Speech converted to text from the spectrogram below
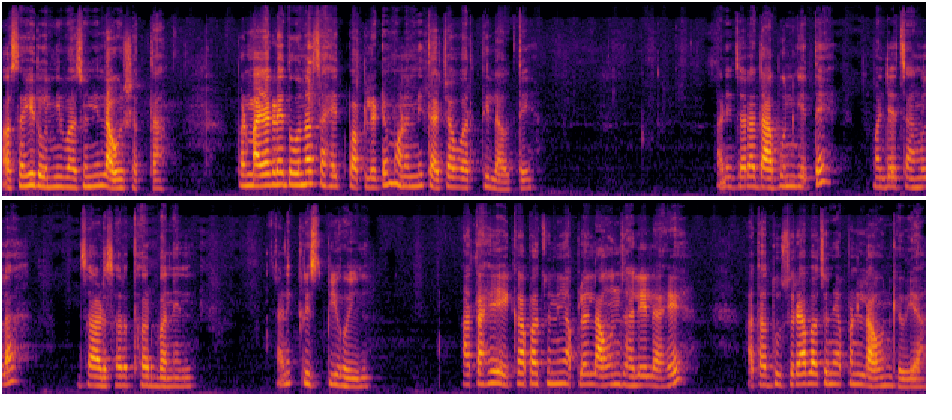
असंही दोन्ही बाजूनी लावू शकता. पण माझ्याकडे दोनच आहेत पापलेटं म्हणून मी त्याच्यावरती लावते. आणि जरा दाबून घेते म्हणजे चांगला. जाडसर थर बनेल आणि क्रिस्पी होईल. आता हे एका बाजूने आपलं लावून झालेलं आहे. आता दुसऱ्या बाजूने आपण लावून घेऊया.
